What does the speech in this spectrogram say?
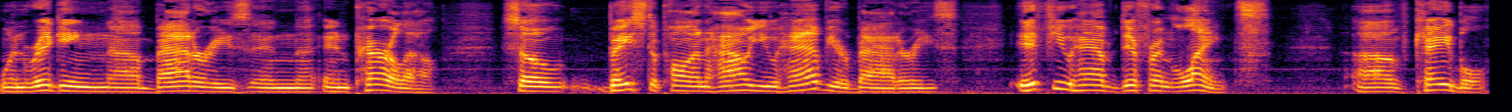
when rigging uh, batteries in in parallel. So based upon how you have your batteries, if you have different lengths of cable,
